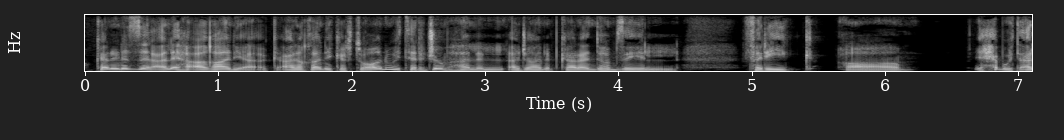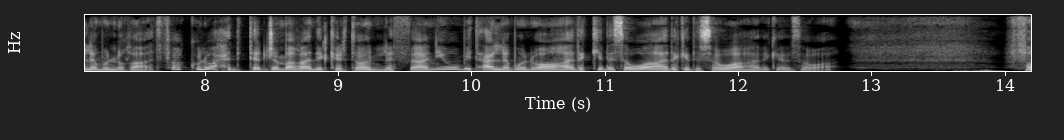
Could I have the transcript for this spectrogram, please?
وكان ينزل عليها أغاني على أغاني كرتون ويترجمها للأجانب. كان عندهم زي الفريق آه يحبوا يتعلموا اللغات. فكل واحد يترجم أغاني الكرتون للثاني وبيتعلموا آه هذا كذا سواه هذا كذا سواه هذا كذا سواه. ف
